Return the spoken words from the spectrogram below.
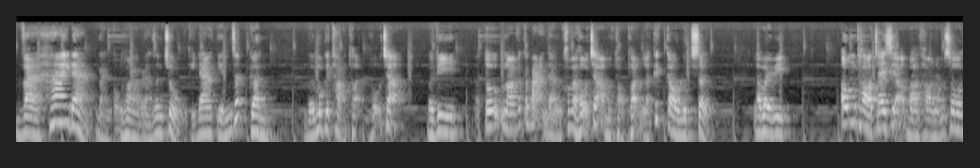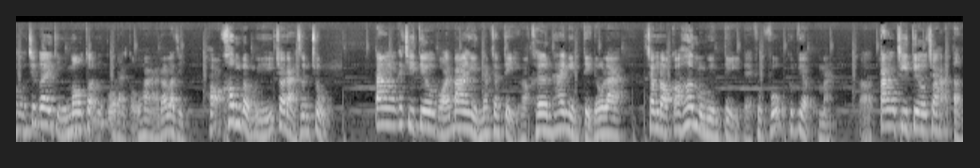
và hai đảng đảng cộng hòa và đảng dân chủ thì đang tiến rất gần với một cái thỏa thuận hỗ trợ. Bởi vì tôi cũng nói với các bạn rằng không phải hỗ trợ một thỏa thuận là kích cầu lịch sử là bởi vì ông thò chai rượu bà thò nắm xô thôi. Trước đây thì mâu thuẫn của đảng cộng hòa đó là gì? Họ không đồng ý cho đảng dân chủ tăng cái chi tiêu gói 3.500 tỷ hoặc hơn 2.000 tỷ đô la trong đó có hơn 1.000 tỷ để phục vụ cái việc mà uh, tăng chi tiêu cho hạ tầng.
